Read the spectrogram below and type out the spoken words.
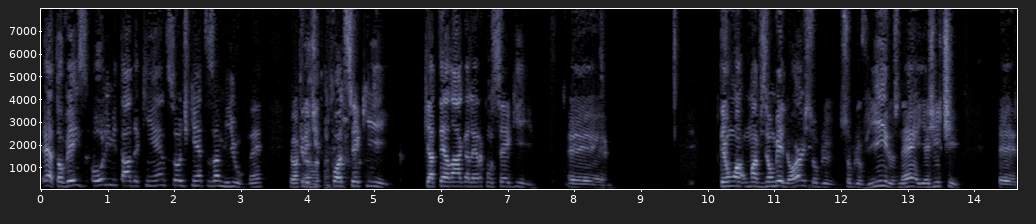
É, talvez ou limitado a 500 ou de 500 a 1000, né? Eu acredito uhum. que pode ser que, que até lá a galera consegue é, ter uma, uma visão melhor sobre, sobre o vírus, né? E a gente é,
